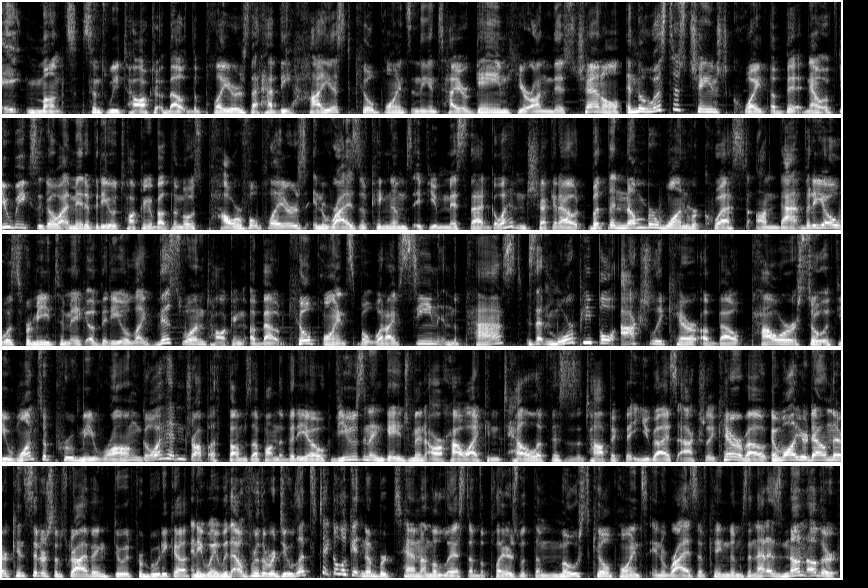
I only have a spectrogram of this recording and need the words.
eight months since we talked about the players that have the highest kill points in the entire game here on this channel and the list has changed quite a bit. Now a few weeks ago I made a video talking about the most powerful players in rise of kingdoms. If you missed that go ahead and check it out. But the number one request on that video was for me to make a video like this one talking about kill points. But what I've seen in the past is that more people actually care about power. So if you want to prove me wrong go ahead and drop a thumb thumbs up on the video. Views and engagement are how I can tell if this is a topic that you guys actually care about. And while you're down there consider subscribing. Do it for Boudica anyway without further ado let's take a look at number 10 on the list of the players with the most kill points in rise of kingdoms and that is none other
